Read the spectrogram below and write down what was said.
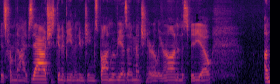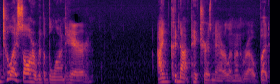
is from Knives Out. She's going to be in the new James Bond movie, as I mentioned earlier on in this video. Until I saw her with the blonde hair, I could not picture as Marilyn Monroe. But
